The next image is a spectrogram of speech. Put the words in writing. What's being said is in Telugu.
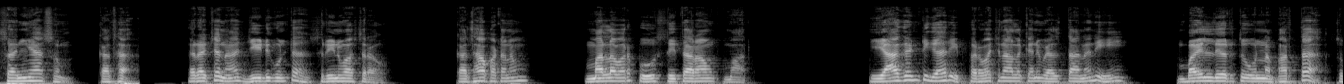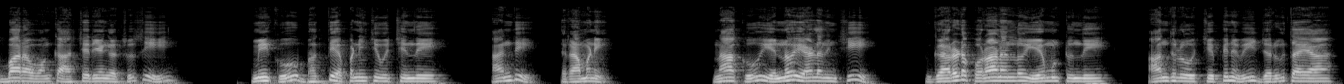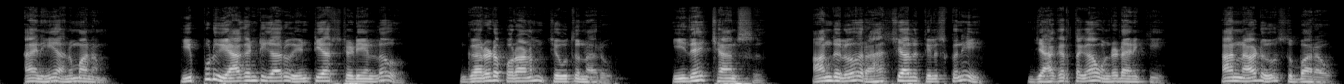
సన్యాసం కథ. రచన జీడిగుంట శ్రీనివాసరావు. కథాపఠనం మల్లవరపు సీతారాం కుమార్. యాగంటి గారి ప్రవచనాలకని వెళ్తానని బయలుదేరుతూ ఉన్న భర్త సుబ్బారావు వంక ఆశ్చర్యంగా చూసి మీకు భక్తి ఎప్పటి నుంచి వచ్చింది? అంది రమణి. నాకు ఎన్నో ఏళ్ళ నుంచి గరుడ పురాణంలో ఏముంటుంది? అందులో చెప్పినవి జరుగుతాయా? అని అనుమానం. ఇప్పుడు యాగంటి గారు ఎన్టీఆర్ స్టేడియంలో గరుడ పురాణం చెబుతున్నారు. ఇదే ఛాన్స్. అందులో రహస్యాలు తెలుసుకుని జాగ్రత్తగా ఉండడానికి. అన్నాడు సుబ్బారావు.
